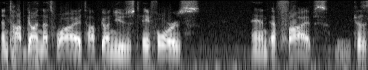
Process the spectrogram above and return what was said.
And Top Gun, that's why Top Gun used A4s and F5s, because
